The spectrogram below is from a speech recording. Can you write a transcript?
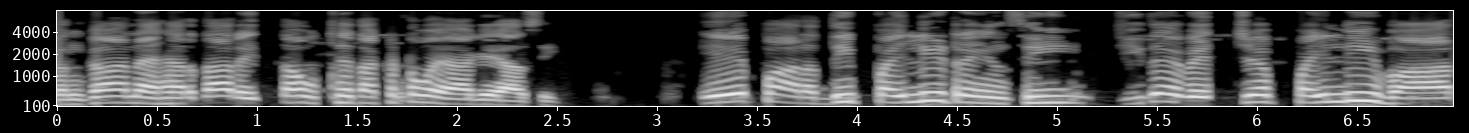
ਗੰਗਾ ਨਹਿਰ ਦਾ ਰੇਤਾ ਉੱਥੇ ਤੱਕ ਢੋਇਆ ਗਿਆ ਸੀ। ਇਹ ਭਾਰਤ ਦੀ ਪਹਿਲੀ ਟ੍ਰੇਨ ਸੀ, ਜਿਹਦੇ ਵਿੱਚ ਪਹਿਲੀ ਵਾਰ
